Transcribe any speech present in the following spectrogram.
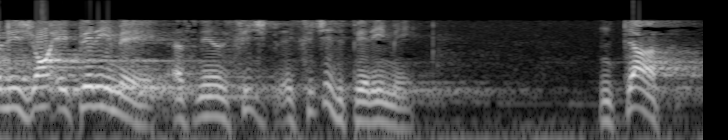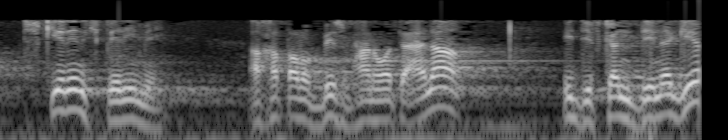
ريليجيون اي بيريمي اسمي فيش بيريمي انت تفكيرينك بيريمي أخطر ربي سبحانه وتعالى يدي في كان الديناكي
